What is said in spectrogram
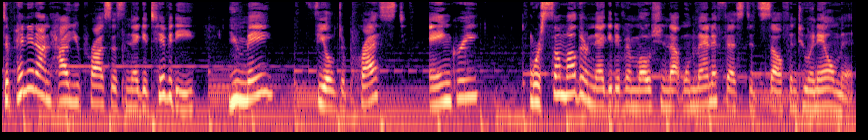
Depending on how you process negativity, you may feel depressed, angry, or some other negative emotion that will manifest itself into an ailment.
